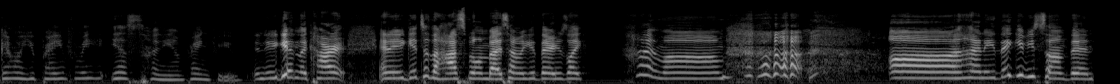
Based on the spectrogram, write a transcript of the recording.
Grandma, are you praying for me? Yes, honey, I'm praying for you. And you get in the cart, and you get to the hospital, and by the time we get there, he's like, "Hi, mom." Aw, honey, they give you something.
